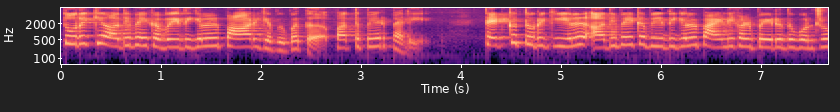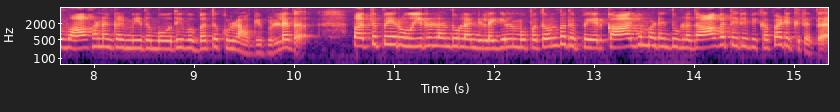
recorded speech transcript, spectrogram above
துருக்கி அதிவேக வீதியில் பாரிய விபத்து. பத்து பேர் பலி. தெற்கு துருக்கியில் அதிவேக வீதியில் பயணிகள் பேருந்து ஒன்று வாகனங்கள் மீது மோதி விபத்துக்குள்ளாகியுள்ளது. பத்து பேர் உயிரிழந்துள்ள நிலையில் முப்பத்தொன்பது பேர் காயமடைந்துள்ளதாக தெரிவிக்கப்படுகிறது.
